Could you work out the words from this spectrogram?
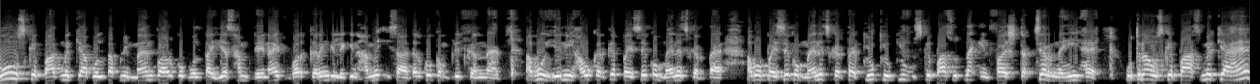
वो उसके बाद में क्या बोलता अपनी मैन पावर को बोलता है यस हम डे नाइट वर्क करेंगे, लेकिन हमें इस ऑर्डर को कंप्लीट करना है। अब वो ये नहीं हाउ करके पैसे को मैनेज करता है। अब वो पैसे को मैनेज करता है क्यों? क्योंकि उसके पास उतना इंफ्रास्ट्रक्चर नहीं है। उतना उसके पास में क्या है?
